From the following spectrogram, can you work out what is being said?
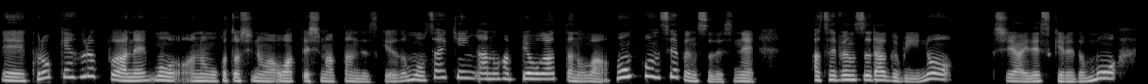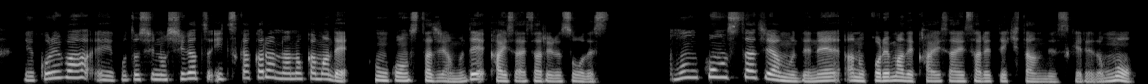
えークロッケンフラップはね、もう、あの、今年のは終わってしまったんですけれども、最近、あの、発表があったのは、香港セブンスですね。あ、セブンスラグビーの試合ですけれども、えこれは、え今年の4月5日から7日まで、香港スタジアムで開催されるそうです。香港スタジアムでね、あの、これまで開催されてきたんですけれども、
